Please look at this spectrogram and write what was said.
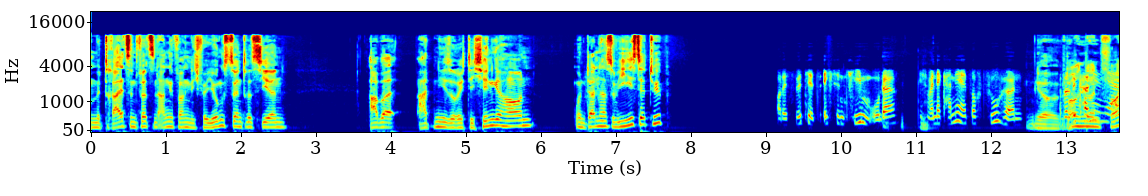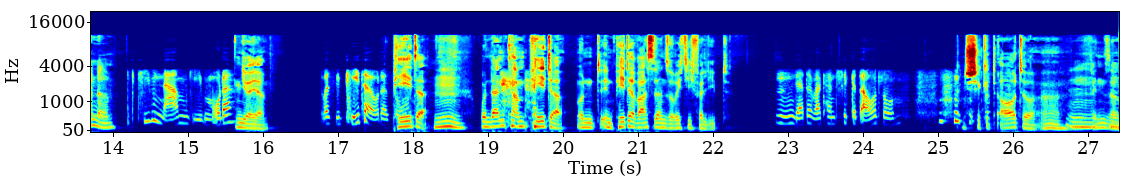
mit 13, 14 angefangen, dich für Jungs zu interessieren, aber hat nie so richtig hingehauen. Und dann hast du, wie hieß der Typ? Oh, das wird jetzt echt intim, oder? Ich meine, der kann ja jetzt auch zuhören. Ja, Aber wir brauchen können nur einen ihm ja Vornamen. einen fiktiven Namen geben, oder? Ja, ja. Sowas wie Peter oder so. Peter. Und dann kam Peter. Und in Peter warst du dann so richtig verliebt. Hm, der hatte aber kein schickes Auto. Ein schickes Auto. Ah, Windsor.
